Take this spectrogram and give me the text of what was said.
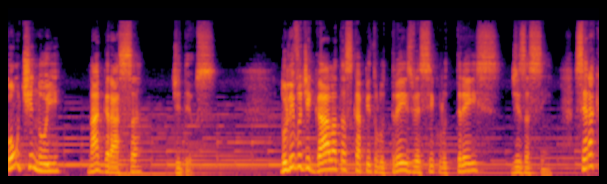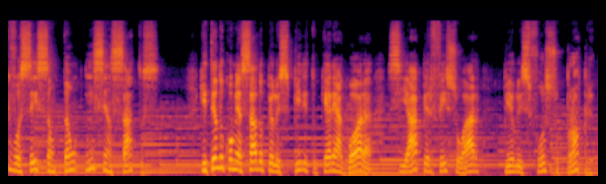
Continue na graça de Deus. Do livro de Gálatas, capítulo 3, versículo 3, diz assim: Será que vocês são tão insensatos que, tendo começado pelo Espírito, querem agora se aperfeiçoar pelo esforço próprio?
